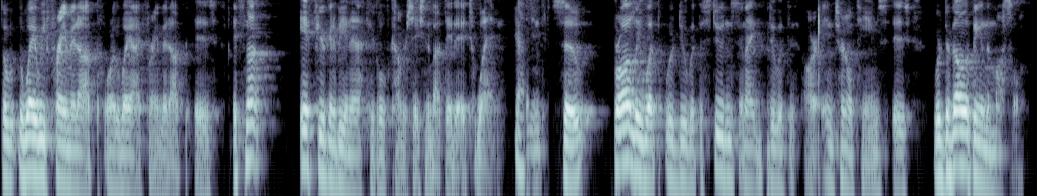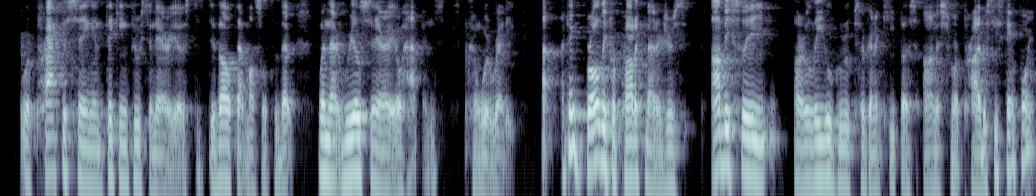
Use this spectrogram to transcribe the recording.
the, the way we frame it up or the way i frame it up is it's not if you're going to be in an ethical conversation about data, it's when. Yes. And so broadly, what we do with the students and I do with our internal teams is we're developing the muscle. We're practicing and thinking through scenarios to develop that muscle so that when that real scenario happens, we're ready. I think broadly for product managers, obviously our legal groups are going to keep us honest from a privacy standpoint.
